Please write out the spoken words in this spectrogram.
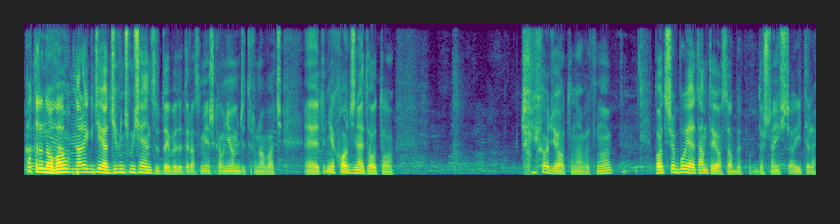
potrenował. No ale gdzie? Ja 9 miesięcy tutaj będę teraz mieszkał, nie mam gdzie trenować. E, Tu nie chodzi nawet o to. Tu nie chodzi o to nawet. No, potrzebuję tamtej osoby do szczęścia i tyle.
